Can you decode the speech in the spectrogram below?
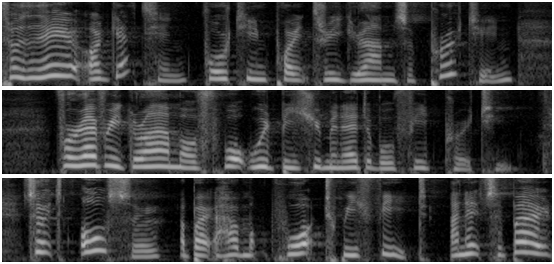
So they are getting 14.3 grams of protein for every gram of what would be human edible feed protein. So it's also about how what we feed, and it's about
